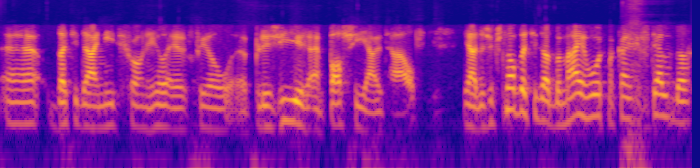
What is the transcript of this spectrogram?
uh, dat je daar niet gewoon heel erg veel uh, plezier en passie uit haalt. Ja, dus ik snap dat je dat bij mij hoort, maar kan je vertellen dat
